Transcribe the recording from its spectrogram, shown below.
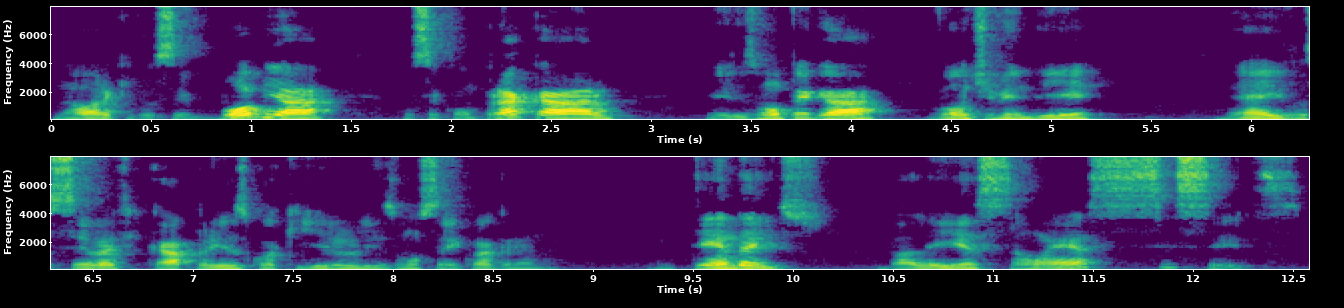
na hora que você bobear você comprar caro, eles vão pegar, vão te vender, né, e você vai ficar preso com aquilo, eles vão sair com a grana. Entenda isso. Baleias são esses seres.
